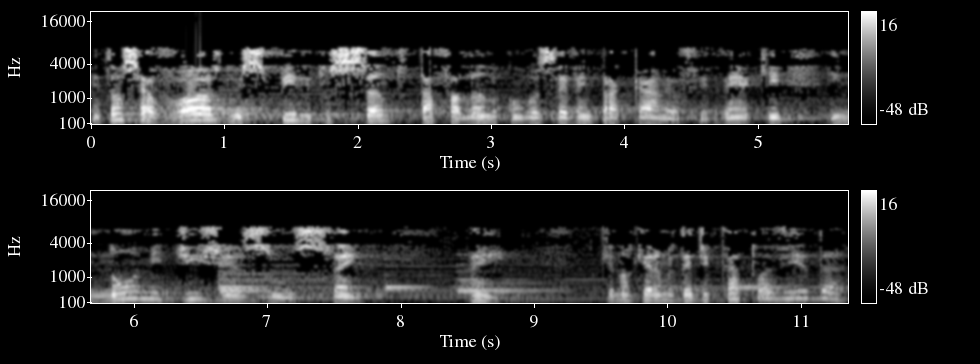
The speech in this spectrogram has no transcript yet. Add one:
Então, se a voz do Espírito Santo está falando com você, vem para cá, meu filho, vem aqui, em nome de Jesus, vem, vem, porque nós queremos dedicar a tua vida,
